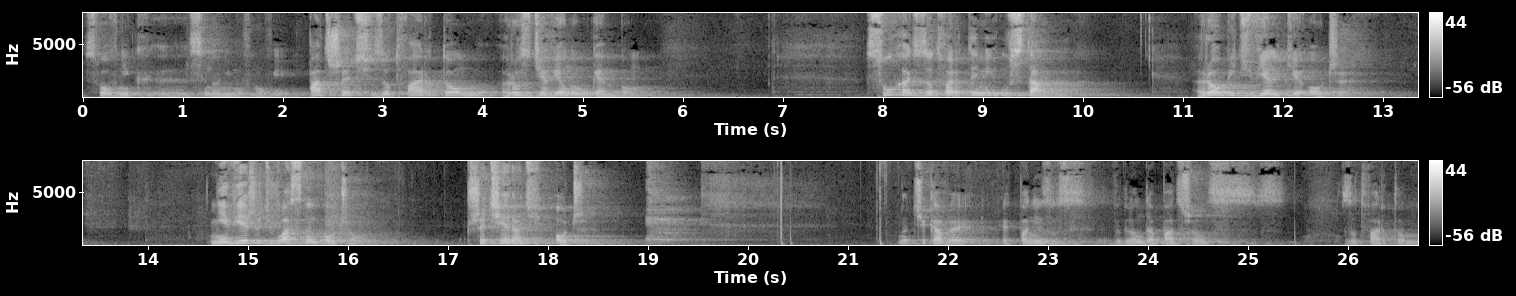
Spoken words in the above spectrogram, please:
Słownik e, synonimów mówi: patrzeć z otwartą, rozdziawioną gębą słuchać z otwartymi ustami, robić wielkie oczy, nie wierzyć własnym oczom, przecierać oczy. No ciekawe, jak Pan Jezus wygląda patrząc z otwartą,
